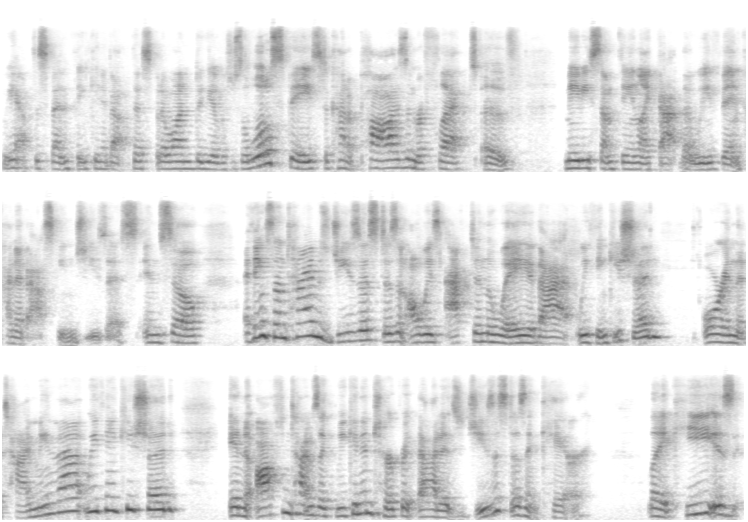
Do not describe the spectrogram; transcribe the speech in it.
we have to spend thinking about this, but I wanted to give us just a little space to kind of pause and reflect of maybe something like that that we've been kind of asking Jesus. And so I think sometimes Jesus doesn't always act in the way that we think he should or in the timing that we think he should. And oftentimes like we can interpret that as Jesus doesn't care. Like he is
